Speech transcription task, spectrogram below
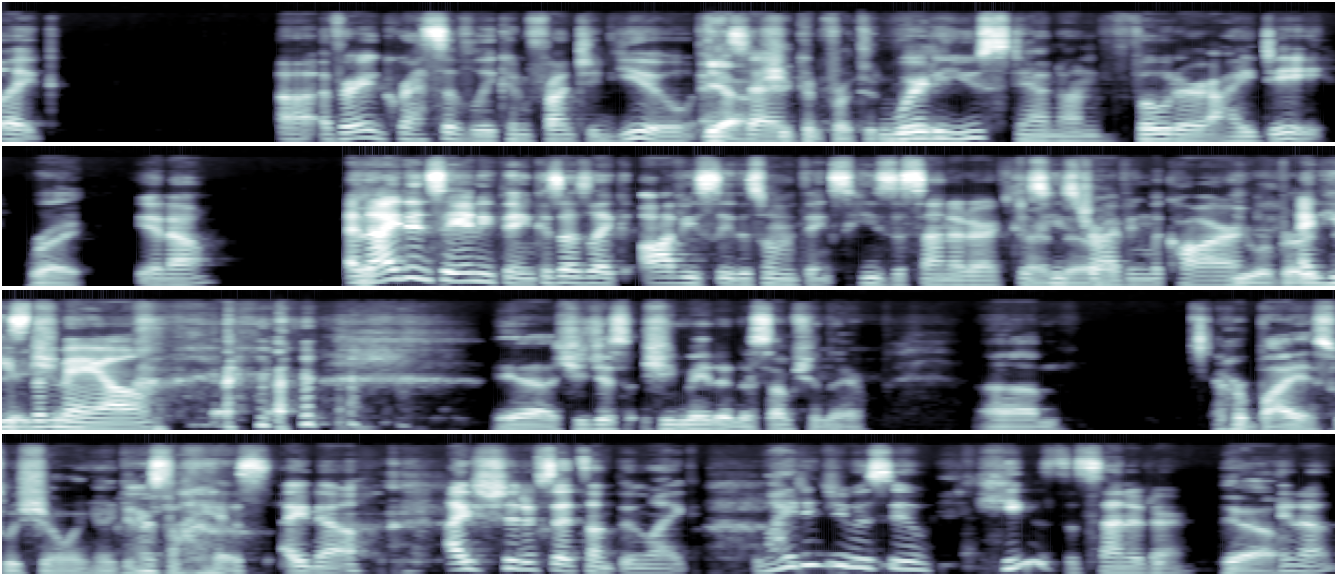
like uh, very aggressively confronted you and Yeah, she said, confronted "Where do you stand on voter ID?" Right. You know. And I didn't say anything because I was like, obviously, this woman thinks he's the senator because he's know driving the car you were very and he's the male. yeah, she just she made an assumption there. Um, her bias was showing, I Her guess. bias. I know. I should have said something like, "Why did you assume he was the senator?" yeah, You know,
